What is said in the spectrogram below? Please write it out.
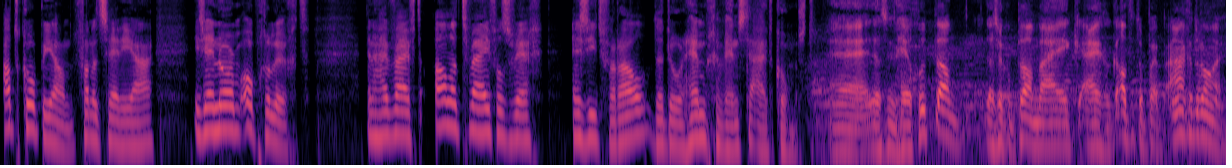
Ad Koppian van het CDA, is enorm opgelucht. En hij wijft alle twijfels weg en ziet vooral de door hem gewenste uitkomst. Uh, dat is een heel goed plan. Dat is ook een plan waar ik eigenlijk altijd op heb aangedrongen.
